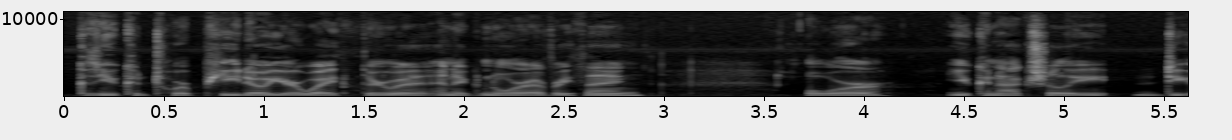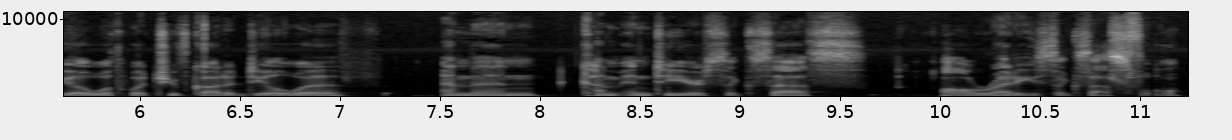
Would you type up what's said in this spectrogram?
Because you could torpedo your way through it and ignore everything, or you can actually deal with what you've got to deal with and then come into your success already successful.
